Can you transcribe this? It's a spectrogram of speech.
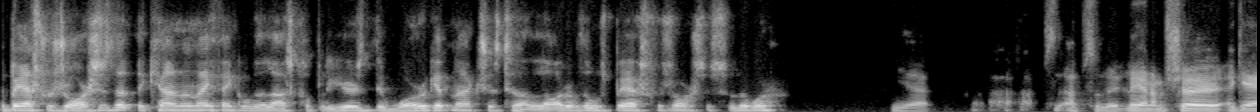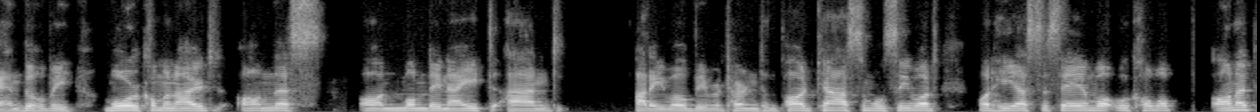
the best resources that they can. And I think over the last couple of years they were getting access to a lot of those best resources, so they were. Yeah, absolutely, and I'm sure again there'll be more coming out on this on Monday night and. Paddy will be returning to the podcast, and we'll see what what he has to say and what will come up on it.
